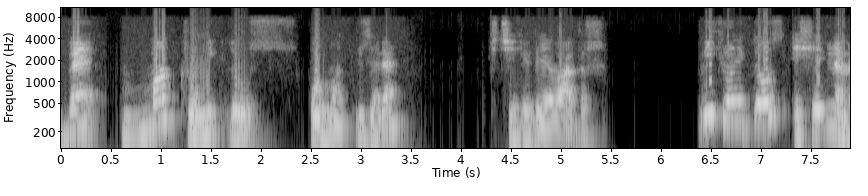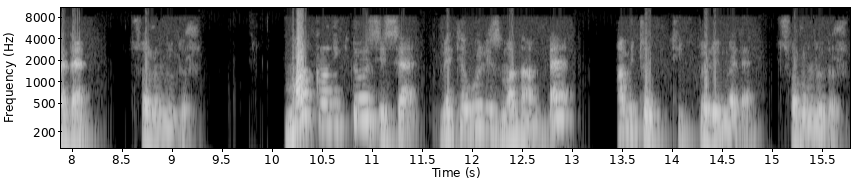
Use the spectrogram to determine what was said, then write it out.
ve makronükleus olmak üzere çekirdeği vardır. Mikronükleus eşelemede sorumludur. Makronükleus ise metabolizmadan ve amitotik bölünmeden sorumludur.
